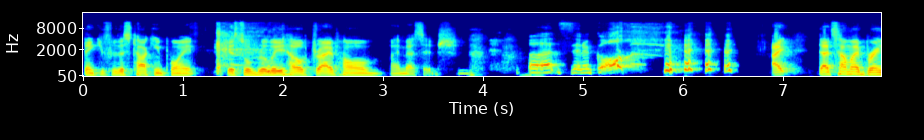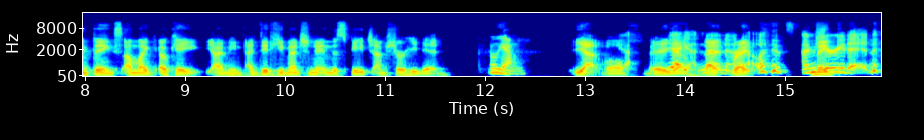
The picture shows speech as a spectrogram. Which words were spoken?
Thank you for this talking point. This will really help drive home my message. Oh that's cynical. I that's how my brain thinks. I'm like okay i mean did he mention it in the speech? I'm sure he did oh yeah Mhm. yeah well Yeah. there you yeah go yeah no That- no, right no. It's- i'm Make- sure he did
